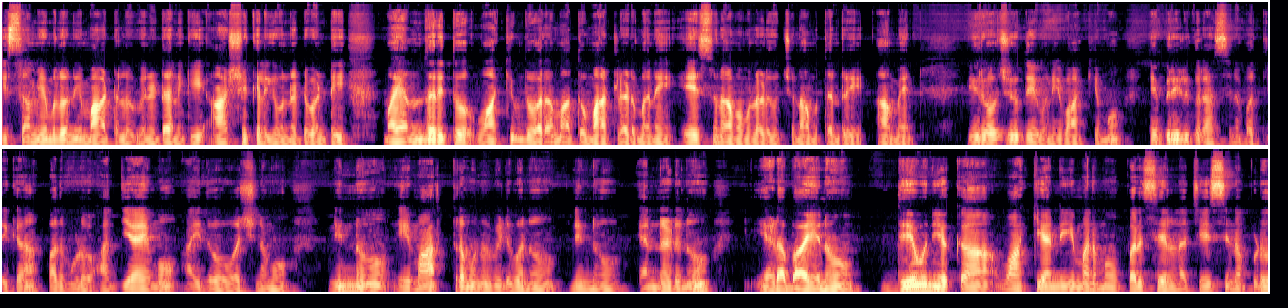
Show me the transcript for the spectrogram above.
ఈ సమయంలో నీ మాటలు వినటానికి ఆశ కలిగి ఉన్నటువంటి మా అందరితో వాక్యం ద్వారా మాతో మాట్లాడమని ఏసునామములు అడుగుచున్నాము తండ్రి. ఆమెన్. ఈరోజు దేవుని వాక్యము ఎబ్రిల్కు రాసిన పత్రిక పదమూడో అధ్యాయము ఐదో వచనము. నిన్ను ఏ మాత్రమును విడువను నిన్ను ఎన్నడును ఎడబాయను. దేవుని యొక్క వాక్యాన్ని మనము పరిశీలన చేసినప్పుడు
